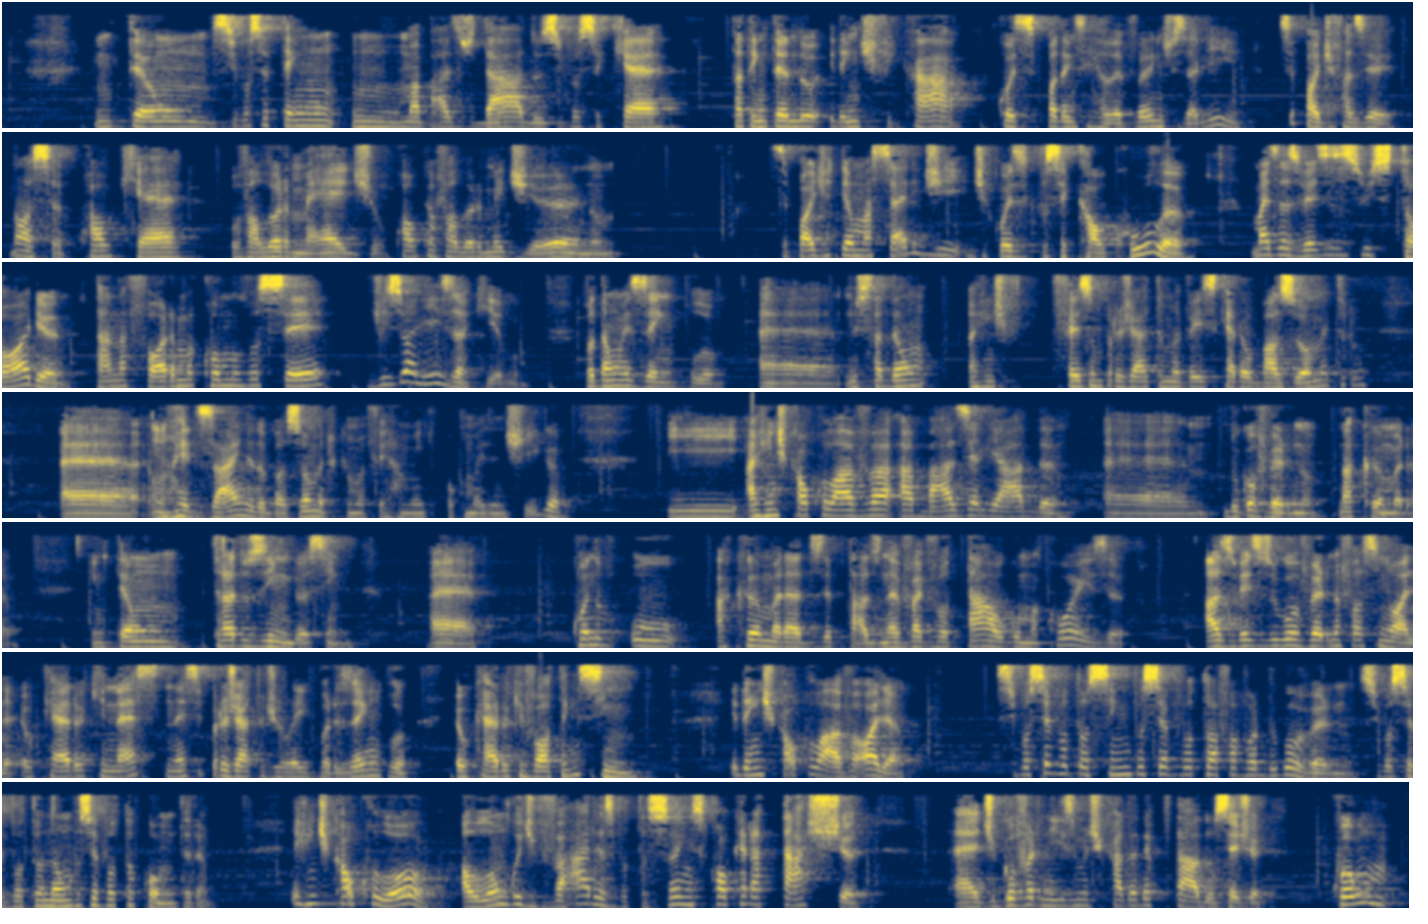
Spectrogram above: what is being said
Então, se você tem um, uma base de dados, se você quer está tentando identificar coisas que podem ser relevantes ali, você pode fazer, nossa, qual que é o valor médio, qual que é o valor mediano. Você pode ter uma série de, de coisas que você calcula mas às vezes a sua história está na forma como você visualiza aquilo. Vou dar um exemplo. É, no Estadão, a gente fez um projeto uma vez que era o basômetro, é, um redesign do basômetro, que é uma ferramenta um pouco mais antiga, e a gente calculava a base aliada é, do governo na Câmara. Então, traduzindo assim, é, quando o, a Câmara dos Deputados né, vai votar alguma coisa, às vezes o governo fala assim, olha, eu quero que nesse, nesse projeto de lei, por exemplo, eu quero que votem sim. E daí a gente calculava, olha, se você votou sim, você votou a favor do governo. Se você votou não, você votou contra. E a gente calculou, ao longo de várias votações, qual era a taxa é, de governismo de cada deputado. Ou seja, quão,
